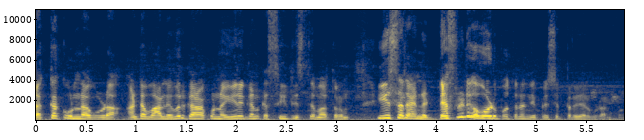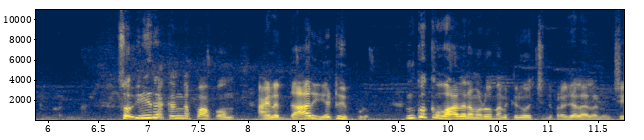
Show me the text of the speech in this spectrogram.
దక్కకుండా కూడా అంటే వాళ్ళు ఎవరికి రాకుండా ఈయన కనుక సీట్ ఇస్తే మాత్రం ఈసారి ఆయన డెఫినెట్గా ఓడిపోతారని చెప్పేసి ప్రజలు కూడా అనుకుంటున్నారు. సో ఈ రకంగా పాపం ఆయన దారి ఎటు ఇప్పుడు? ఇంకొక వాదన కూడా మనకి వచ్చింది ప్రజల నుంచి.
